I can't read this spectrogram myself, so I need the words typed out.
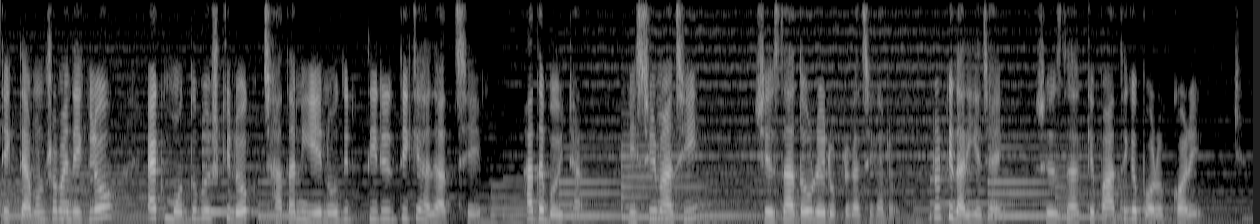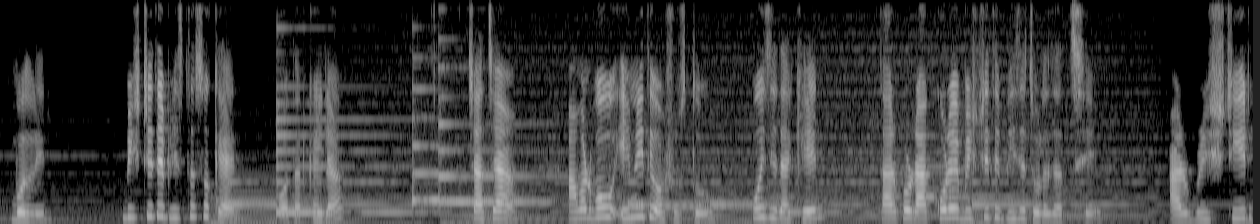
ঠিক তেমন সময় দেখল, এক মধ্যবয়স্কী লোক ছাতা নিয়ে নদীর তীরের দিকে যাচ্ছে, হাতে বৈঠা নিশ্চয়ই মাঝি? শেষদা দৌড়ে লোকটার কাছে গেল। লোকটি দাঁড়িয়ে যায়। শেষদাকে পা থেকে পরক করে। বললেন, বৃষ্টিতে ভিজতেছো কেন? পতার খাইলা? চাচা, আমার বউ এমনিতে অসুস্থ। ওই যে দেখেন, তারপর রাগ করে বৃষ্টিতে ভিজে চলে যাচ্ছে। আর বৃষ্টির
